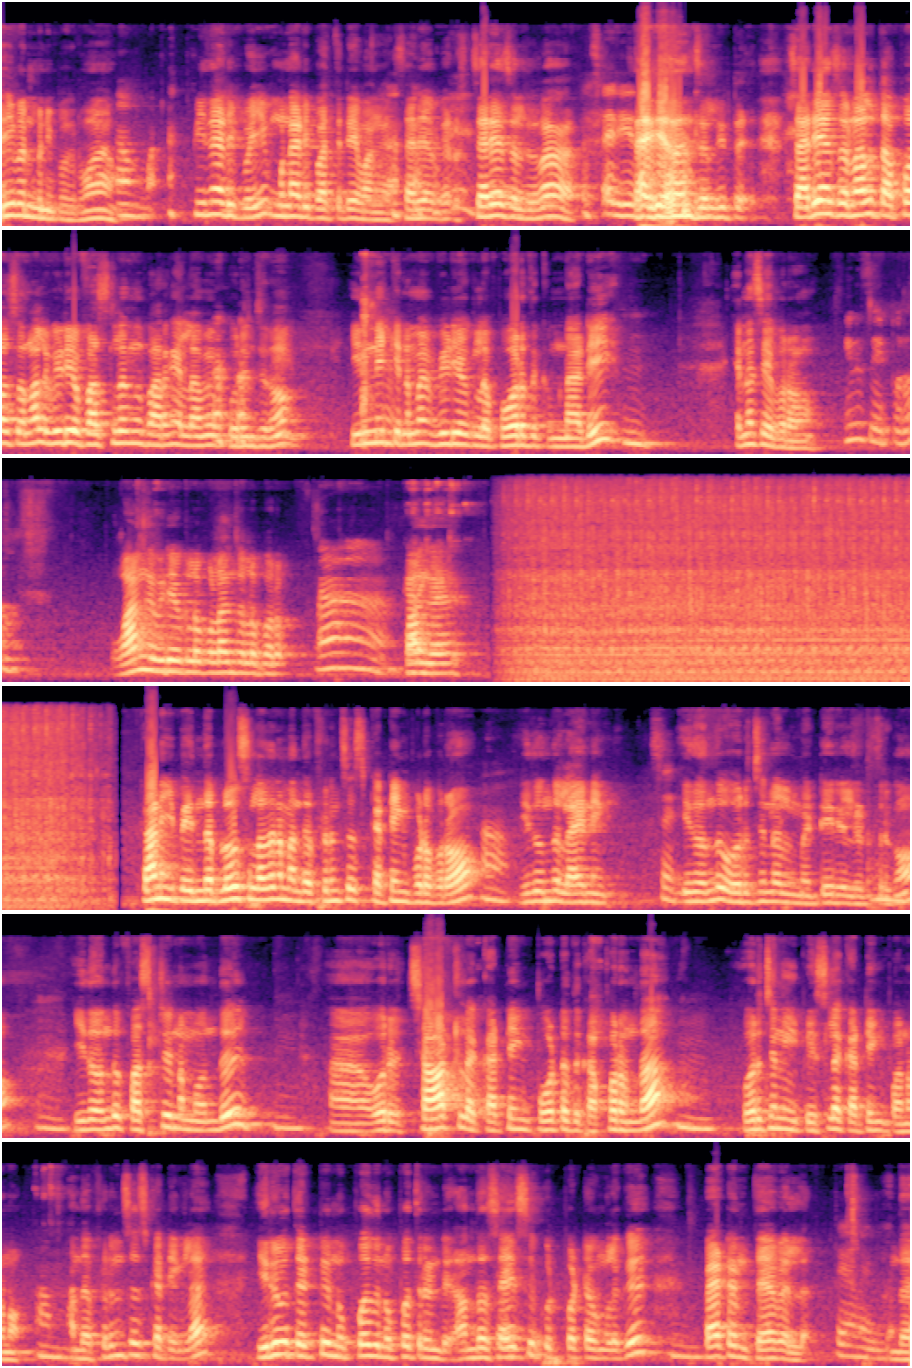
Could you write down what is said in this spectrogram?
ரீவன் பண்ணி பார்க்கணுமா? ஆமா. பின்னாடி போய் முன்னாடி பார்த்துட்டே வாங்க. சரியா பேர் சரியா சொல்கிறேன் சரி சரியா தான் சொல்லிட்டு சரியா சொன்னாலும் தப்பா சொன்னாலும் வீடியோ ஃபர்ஸ்ட்லேருந்து பாருங்க எல்லாமே புரிஞ்சிடும் இன்னைக்கு நம்ம வீடியோக்குள்ள போறதுக்கு முன்னாடி. என்ன செய்ய போறோம்? என்ன செய்ய போறோம்? வாங்க வீடியோக்குள்ள போலாம்னு சொல்ல போறோம். ஆ வாங்க. ராணி இப்போ இந்த ப்ளவுஸில் தான் நம்ம இந்த பிரின்சஸ் கட்டிங் போட போகிறோம். இது வந்து லைனிங் இது வந்து ஒரிஜினல் மெட்டீரியல் எடுத்திருக்கோம். இது வந்து ஃபஸ்ட்டு நம்ம வந்து ஒரு சார்ட்டில் கட்டிங் போட்டதுக்கு அப்புறம் தான். ஒரிஜினல் பீஸில் கட்டிங் பண்ணணும். அந்த பிரின்சஸ் கட்டிங்கில் இருபத்தெட்டு முப்பது முப்பத்தி ரெண்டு அந்த சைஸுக்கு உட்பட்டவங்களுக்கு. பேட்டர்ன் தேவையில்லை. அந்த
